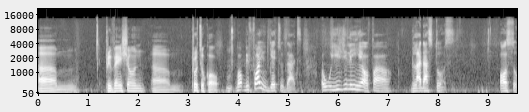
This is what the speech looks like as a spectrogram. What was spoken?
um, prevention um, protocol. Mm, But before you get to that, we usually hear of uh, bladder stones also.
